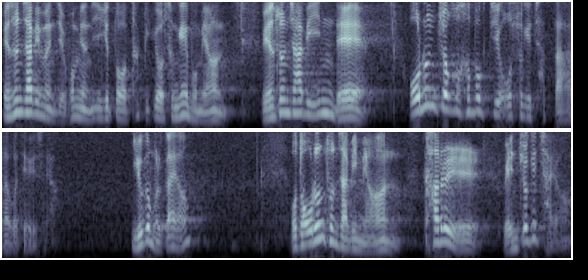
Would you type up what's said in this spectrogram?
왼손잡이면 이제 보면 이게 또 특히 요 성경에 보면 왼손잡이인데 오른쪽 허벅지 옷 속에 찼다라고 되어 있어요. 이유가 뭘까요? 보통 오른손잡이면 칼을 왼쪽에 차요.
